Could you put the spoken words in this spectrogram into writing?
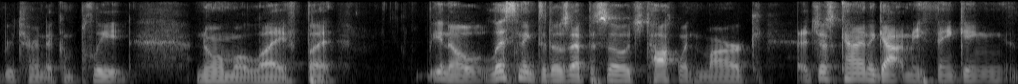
return to complete normal life. But you know, listening to those episodes, talking with Mark, it just kind of got me thinking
